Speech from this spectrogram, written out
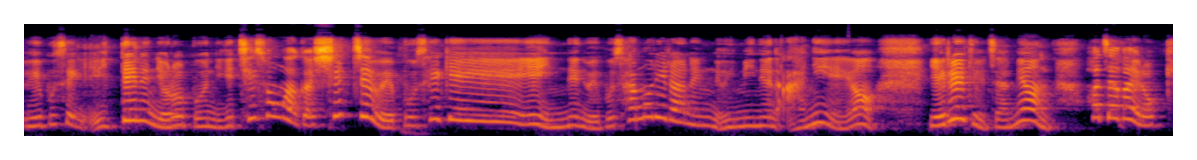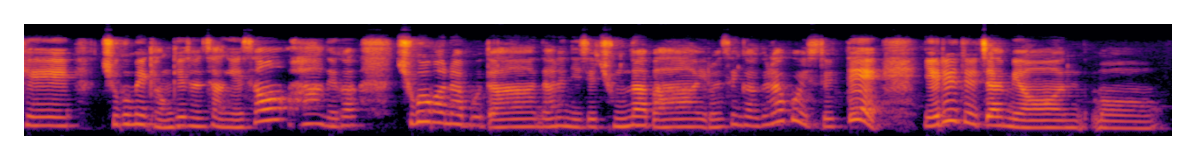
외부 세계. 이때는 여러분, 이게 채송화가 실제 외부 세계에 있는 외부 사물이라는 의미는 아니에요. 예를 들자면, 화자가 이렇게 죽음의 경계선상에서, 아, 내가 죽어가나 보다. 나는 이제 죽나 봐. 이런 생각을 하고 있을 때, 예를 들자면, 뭐,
